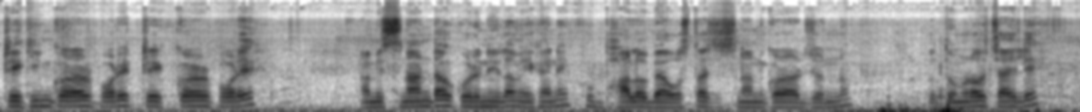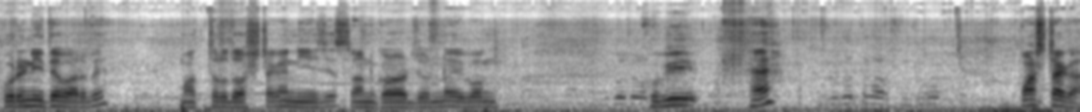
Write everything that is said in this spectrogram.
ট্রেকিং করার পরে ট্রেক করার পরে আমি স্নানটাও করে নিলাম এখানে। খুব ভালো ব্যবস্থা আছে স্নান করার জন্য। তো তোমরাও চাইলে করে নিতে পারবে। মাত্র দশ টাকা নিয়েছে স্নান করার জন্য এবং খুবই হ্যাঁ? পাঁচ টাকা।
